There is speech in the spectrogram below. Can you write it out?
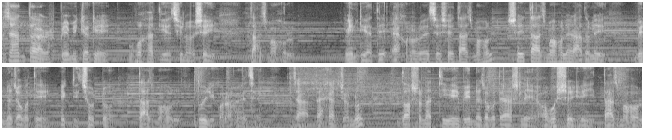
শাহজাহান তার প্রেমিকাকে উপহার দিয়েছিল সেই তাজমহল। ইন্ডিয়াতে এখনও রয়েছে সেই তাজমহল। সেই তাজমহলের আদলেই ভিন্ন জগতে একটি ছোট্ট তাজমহল তৈরি করা হয়েছে, যা দেখার জন্য দর্শনার্থী এই ভিন্ন জগতে আসলে অবশ্যই এই তাজমহল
